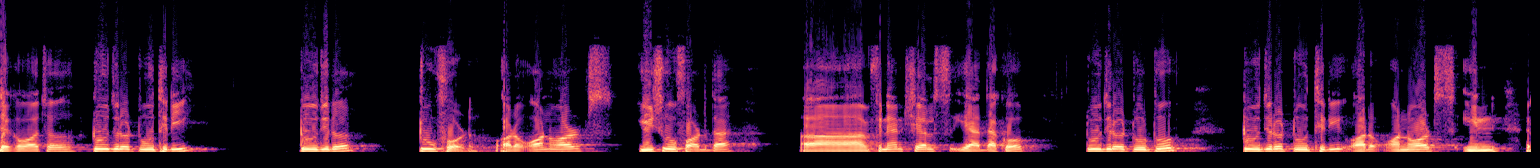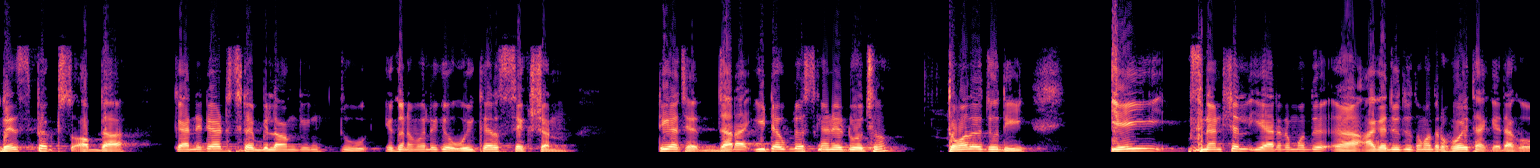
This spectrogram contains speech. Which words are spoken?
দেখো পাচ্ছ two zero two three two zero two four onwards issue for the uh, financials yeah দেখো two zero two two two zero two three or onwards in respects of the candidates belonging to economically weaker section. ঠিক আছে? যারা ইডাব্লিউএস ক্যান্ডিডেট রয়েছে, তোমাদের যদি এই ফিনান্সিয়াল ইয়ারের মধ্যে আগে যদি তোমাদের হয়ে থাকে, দেখো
